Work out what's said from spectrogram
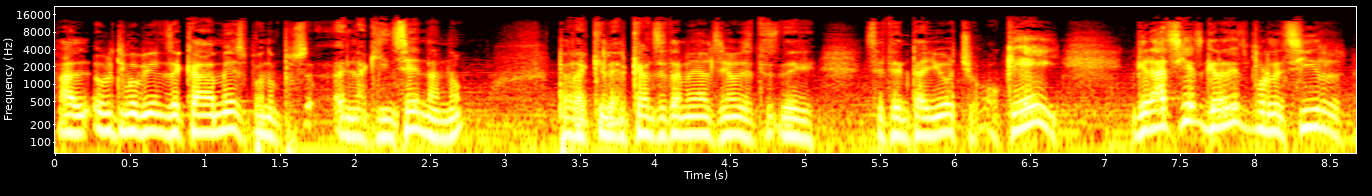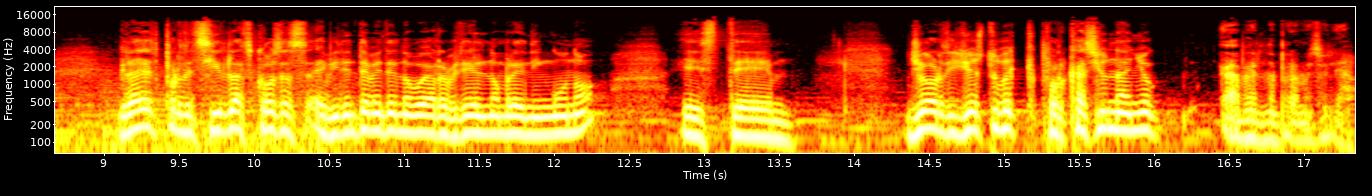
Al último viernes de cada mes, bueno, pues en la quincena, ¿no? Para que le alcance también al señor de 78. Ok, gracias, gracias por decir, gracias por decir las cosas. Evidentemente no voy a repetir el nombre de ninguno. Este, Jordi, yo estuve por casi un año, a ver, no, espérame, eso ya.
